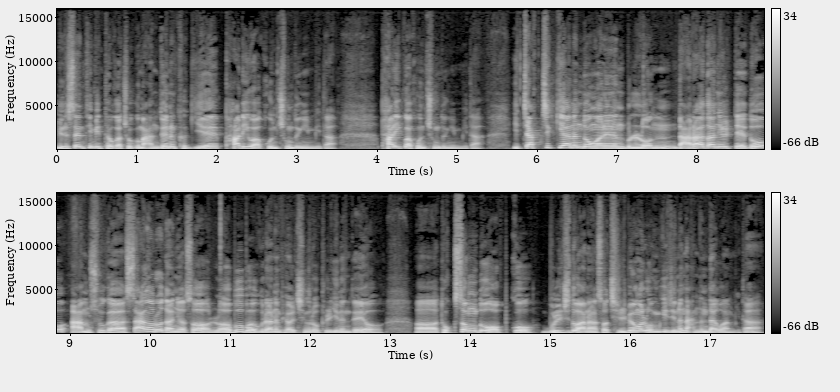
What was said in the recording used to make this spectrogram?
1cm가 조금 안 되는 크기의 파리과 곤충 등입니다. 파리과 곤충 등입니다. 이 짝짓기 하는 동안에는 물론 날아다닐 때도 암수가 쌍으로 다녀서 lovebug라는 별칭으로 불리는데요. 어, 독성도 없고 물지도 않아서 질병을 옮기지는 않는다고 합니다.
